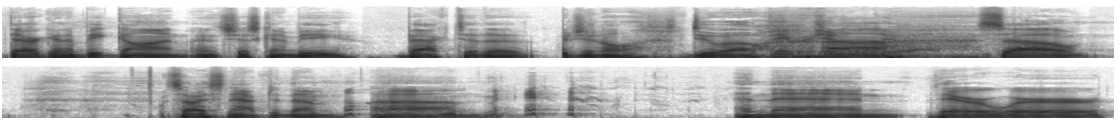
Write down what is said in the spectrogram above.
they're gonna be gone and it's just gonna be back to the original duo. The original Uh, so so i snapped at them. Um and then there were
